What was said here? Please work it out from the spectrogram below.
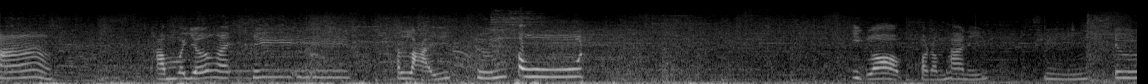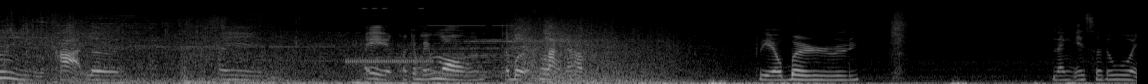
มาทำมาเยอะไงที่ ถลายถึงตูด อีกรอบขอทำท่านี้ชีจึ้งขาดเลยเอ้เอ้เขาจะไม่มองระเบิดข้างหลังนะครับเฟียวเบอร์แรงเอสซะด้วย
